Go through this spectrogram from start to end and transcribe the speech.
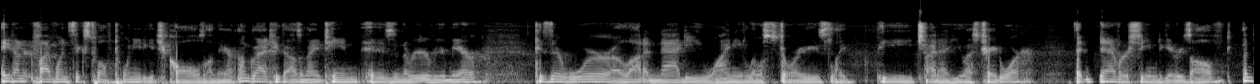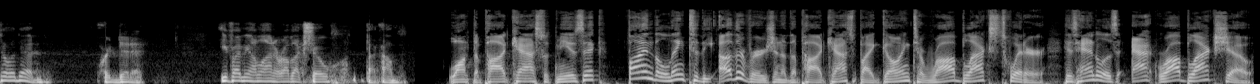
800 516 1220 to get your calls on there. I'm glad 2019 is in the rearview mirror because there were a lot of naggy, whiny little stories like the China US trade war that never seemed to get resolved until it did. Or did it? You can find me online at robblackshow.com. Want the podcast with music? Find the link to the other version of the podcast by going to Rob Black's Twitter. His handle is at Rob Black Show.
